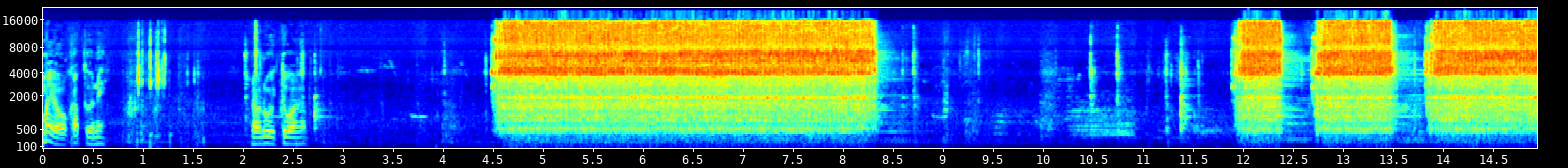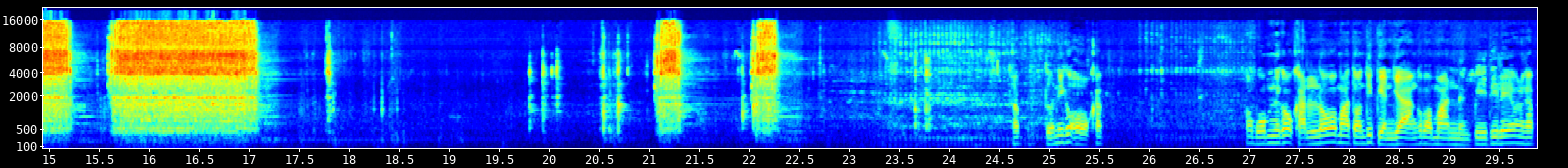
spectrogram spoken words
ไม่ออกครับตัวนี้ เราดูอีกตัวครับครับ ตัวนี้ก็ออกครับ ของผมนี่เขาขันล้อมาตอนที่เปลี่ยนยางก็ประมาณหนึ่งปีที่แล้วนะครับ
